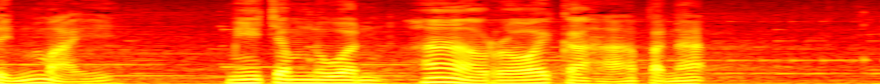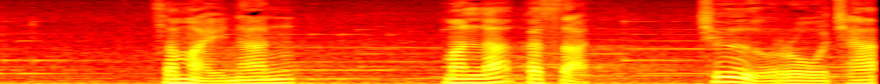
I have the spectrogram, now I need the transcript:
สินไหม มีจำนวนห้าร้อยกหาปณะสมัยนั้นมละกษัตริย์ ชื่อโรชะ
